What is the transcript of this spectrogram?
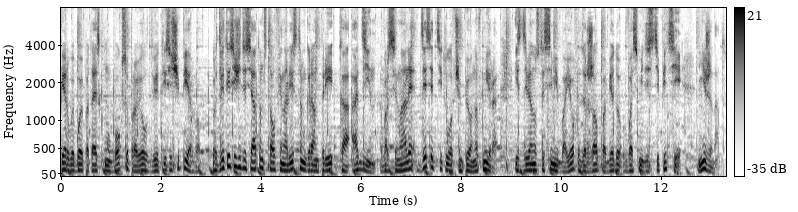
Первый бой по тайскому боксу провел в 2001 В 2010 стал финалистом Гран-при К1. В арсенале 10 титулов чемпионов мира. Из 97 боев одержал победу в 85. Не женат.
